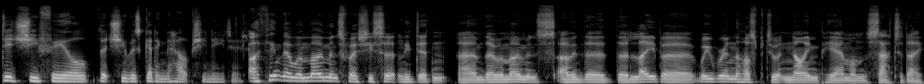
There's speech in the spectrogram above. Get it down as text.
Did she feel that she was getting the help she needed? I think there were moments where she certainly didn't. Um, there were moments. I mean, the the labour. We were in the hospital at nine p.m. on the Saturday.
